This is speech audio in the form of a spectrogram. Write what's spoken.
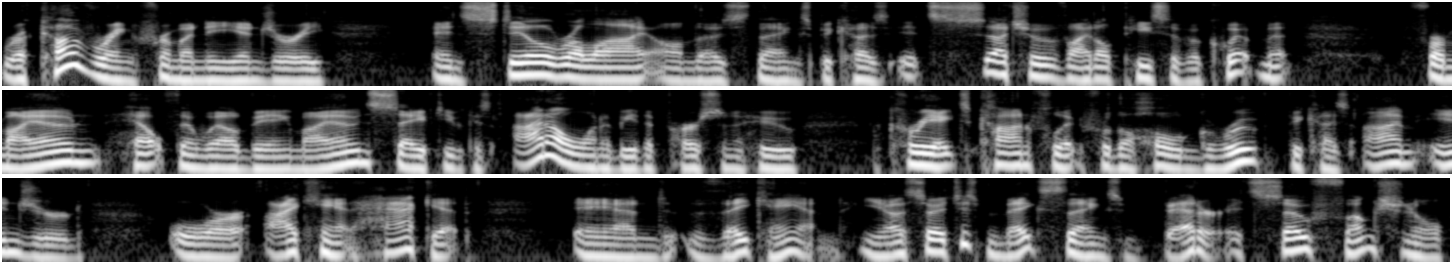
recovering from a knee injury, and still rely on those things because it's such a vital piece of equipment for my own health and well being, my own safety, because I don't want to be the person who creates conflict for the whole group because I'm injured or I can't hack it and they can. You know, so it just makes things better. It's so functional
